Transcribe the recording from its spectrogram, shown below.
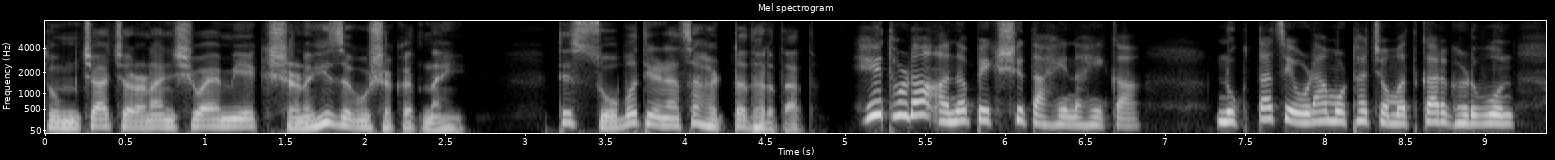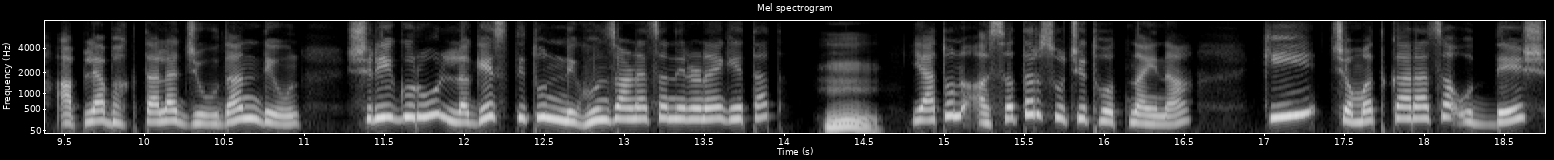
तुमच्या चरणांशिवाय मी एक क्षणही जगू शकत नाही. ते सोबत येण्याचा हट्ट धरतात. हे थोडं अनपेक्षित आहे नाही का? नुकताच एवढा मोठा चमत्कार घडवून आपल्या भक्ताला जीवदान देऊन श्रीगुरु लगेच तिथून निघून जाण्याचा निर्णय घेतात? हम्म. यातून असं तर सूचित होत नाही ना की चमत्काराचा उद्देश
